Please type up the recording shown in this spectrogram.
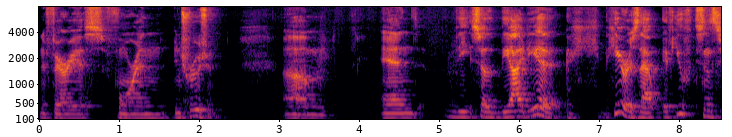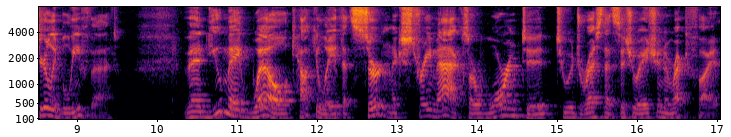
nefarious foreign intrusion. Um, and the so the idea here is that if you sincerely believe that, then you may well calculate that certain extreme acts are warranted to address that situation and rectify it.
